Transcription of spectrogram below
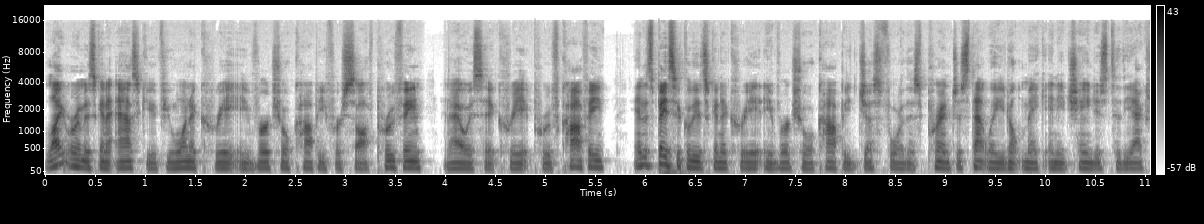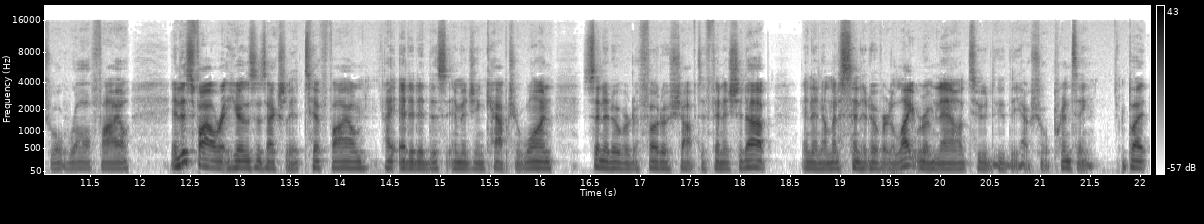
Lightroom is gonna ask you if you wanna create a virtual copy for soft proofing. And I always say create proof copy. And it's basically, it's gonna create a virtual copy just for this print. Just that way you don't make any changes to the actual raw file. And this file right here, this is actually a TIFF file. I edited this image in Capture One, sent it over to Photoshop to finish it up. And then I'm gonna send it over to Lightroom now to do the actual printing. But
